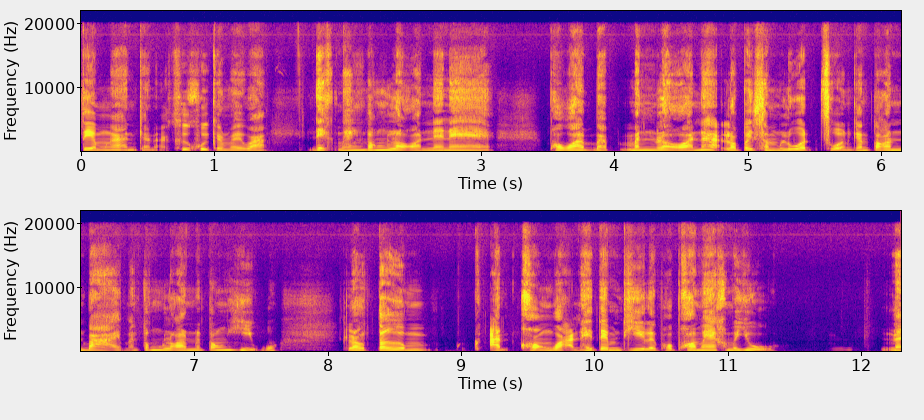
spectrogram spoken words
เตรียมงานกันอะคือคุยกันไว้ว่า เด็กแม่งต้องร้อนแน่ๆ เพราะว่าแบบมันร้อนอะเราไปสำรวจสวนกันตอนบ่าย มันต้องร้อนมันต้องหิว เราเติมอัดของหวานให้เต็มที่เลยเพราะพ่อแม่เขาไม่อยู่ ใน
